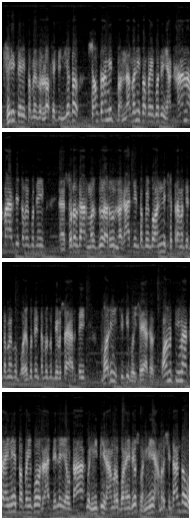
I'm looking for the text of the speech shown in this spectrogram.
फेरि चाहिँ तपाईँको लखेटिन् यो त सङ्क्रमित भन्दा पनि तपाईँको चाहिँ यहाँ खान नपाएर चाहिँ तपाईँको चाहिँ स्वरोजगार मजदुरहरू लगायत चाहिँ तपाईँको अन्य क्षेत्रमा चाहिँ तपाईँको भएको चाहिँ तपाईँको व्यवसायहरू चाहिँ मर्ने स्थिति भइसकेको छ कम्तीमा चाहिने तपाईँको राज्यले एउटा नीति राम्रो बनाइदियोस् भन्ने हाम्रो सिद्धान्त हो।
